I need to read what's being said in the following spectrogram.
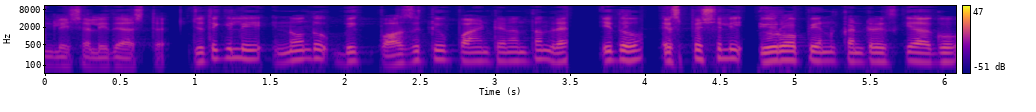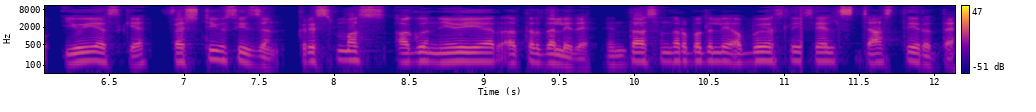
ಇಂಗ್ಲಿಷ್ ಅಲ್ಲಿ ಇದೆ ಅಷ್ಟೇ. ಜೊತೆಗೆ ಇಲ್ಲಿ ಇನ್ನೊಂದು ಬಿಗ್ ಪಾಸಿಟಿವ್ ಪಾಯಿಂಟ್ ಏನಂತಂದ್ರೆ ಇದು ಎಸ್ಪೆಷಲಿ ಯುರೋಪಿಯನ್ ಕಂಟ್ರೀಸ್ಗೆ ಹಾಗೂ ಯು ಎಸ್ಗೆ ಫೆಸ್ಟಿವ್ ಸೀಸನ್ ಕ್ರಿಸ್ಮಸ್ ಹಾಗೂ ನ್ಯೂ ಇಯರ್ ಹತ್ರದಲ್ಲಿದೆ. ಇಂತಹ ಸಂದರ್ಭದಲ್ಲಿ ಅಬ್ವಿಯಸ್ಲಿ ಸೇಲ್ಸ್ ಜಾಸ್ತಿ ಇರುತ್ತೆ.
